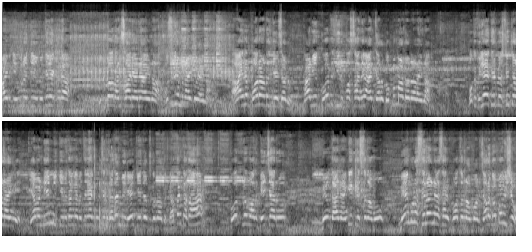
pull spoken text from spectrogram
ఆయనకి ఎవరైతే వ్యతిరేకంగా ఇక్బాల్ అన్సారీ అని ఆయన ముస్లిం నాయకుడు ఆయన ఆయన పోరాటం చేశాడు. కానీ కోర్టు తీర్పు వస్తానే ఆయన చాలా గొప్ప మాట్లాడాడు ఆయన. ఒక విలేకరి ప్రశ్నించాడు ఆయన్ని ఏమండి మీకు ఈ విధంగా వ్యతిరేకం వచ్చింది కదా మీరు ఏం చేయదలుచుకున్నారు? గతం కదా కోర్టులో వాళ్ళు గెలిచారు. మేము దాన్ని అంగీకరిస్తున్నాము. మేము కూడా శిలాన్యాసానికి పోతున్నాము మనం చాలా గొప్ప విషయం.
